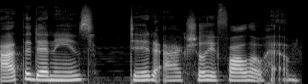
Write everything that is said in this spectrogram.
at the Denny's did actually follow him.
